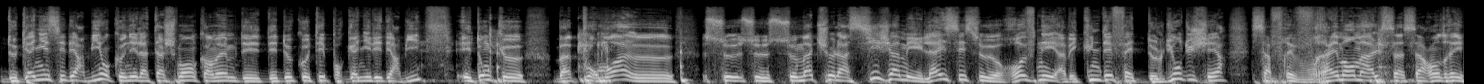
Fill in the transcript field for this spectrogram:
de gagner ses derbies. On connaît l'attachement quand même des, des deux côtés pour gagner les derbies. Et donc, euh, bah, pour moi, euh, ce, ce, ce match-là, si jamais la SSE revenait avec une défaite de Lyon-Duchère, ça ferait vraiment mal. Ça, ça rendrait.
